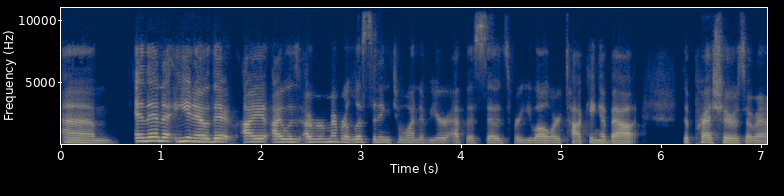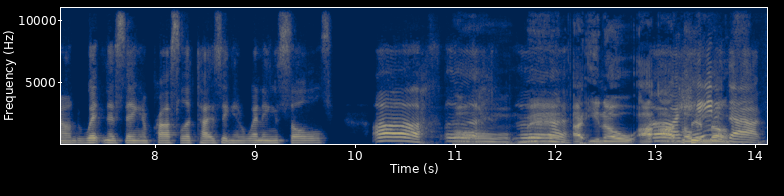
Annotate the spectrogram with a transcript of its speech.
Um, and then you know there I I was I remember listening to one of your episodes where you all were talking about the pressures around witnessing and proselytizing and winning souls. Oh, oh man! I, you know, I, oh, I, I hated enough. that.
